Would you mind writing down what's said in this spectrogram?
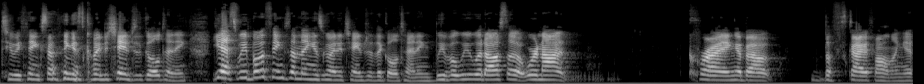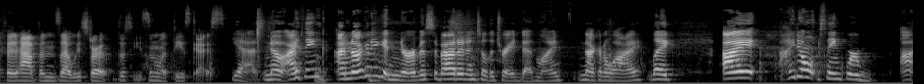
do we think something is going to change with the goaltending? Yes, we both think something is going to change with the goaltending. We, but we would also we're not crying about the sky falling if it happens that we start the season with these guys. Yeah, no, I think I'm not going to get nervous about it until the trade deadline. Not going to lie. Like, I I don't think we're uh,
